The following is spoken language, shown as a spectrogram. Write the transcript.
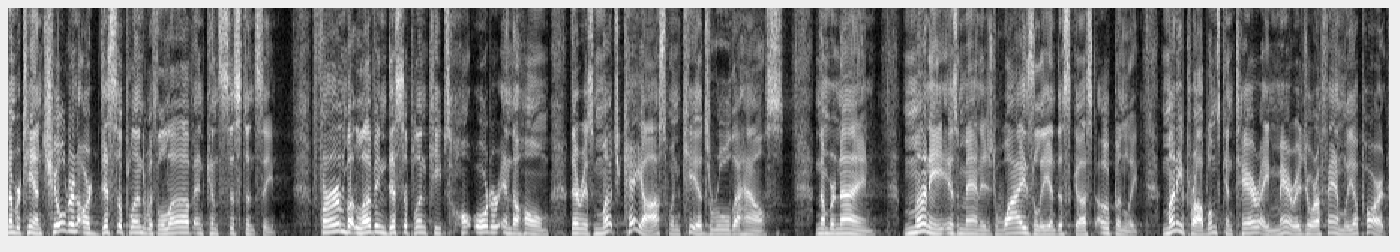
Number 10, children are disciplined with love and consistency. Firm but loving discipline keeps order in the home. There is much chaos when kids rule the house. Number nine, money is managed wisely and discussed openly. Money problems can tear a marriage or a family apart.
